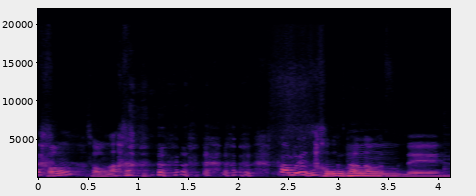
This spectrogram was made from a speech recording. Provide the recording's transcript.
정? 정? 탑을 정다 나왔어. 음, 네.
